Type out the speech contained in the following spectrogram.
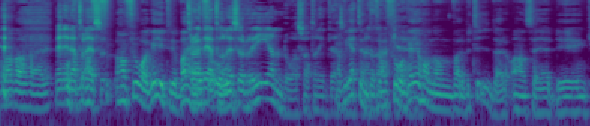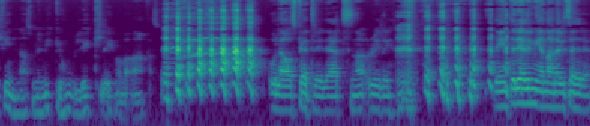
Och man bara här, Men är det att hon är han, så- han frågar ju till vad Tror är det att hon är så ren då så att hon inte Jag ens vet vad inte, för han frågar ju honom vad det betyder och han säger det är en kvinna som är mycket olycklig. Man bara, ah. Olaus Petri, that's not really. det är inte det vi menar när vi säger det.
